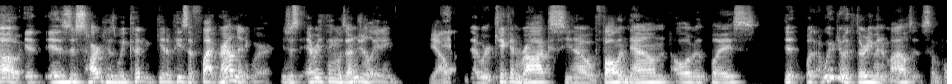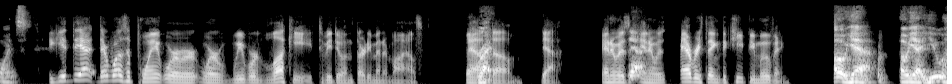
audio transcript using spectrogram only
Oh, it is just hard because we couldn't get a piece of flat ground anywhere. It's just everything was undulating, and Yep. uh, we're kicking rocks, you know, falling down all over the place. Did, we were doing 30 minute miles at some points. You, there, was a point where where we were lucky to be doing 30 minute miles. And Right. um yeah. And it was Yeah. and it was everything to keep you moving. Oh yeah. Oh yeah. You,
